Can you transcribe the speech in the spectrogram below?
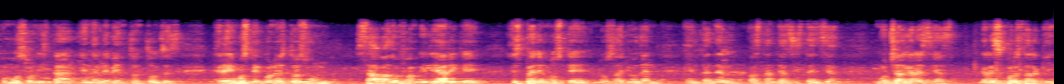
como solista en el evento. Entonces, creemos que con esto es un sábado familiar y que esperemos que nos ayuden en tener bastante asistencia. Muchas gracias. Gracias por estar aquí.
